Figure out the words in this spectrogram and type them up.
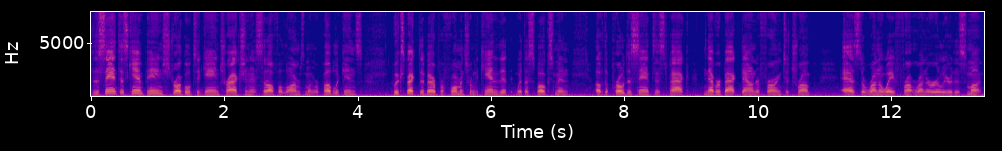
The DeSantis campaign struggled to gain traction has set off alarms among Republicans who expected a better performance from the candidate, with a spokesman of the pro DeSantis PAC never backed down, referring to Trump as the runaway frontrunner earlier this month.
